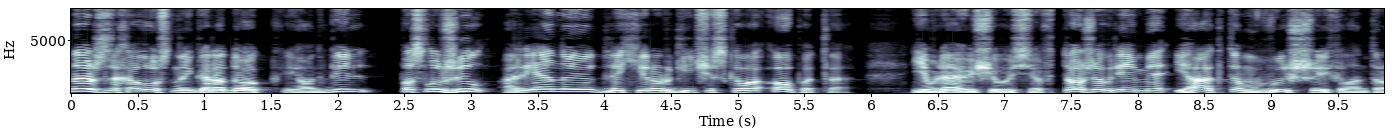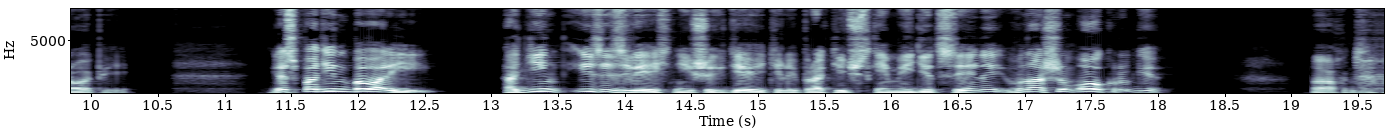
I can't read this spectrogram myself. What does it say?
наш захолустный городок Ионвиль послужил ареной для хирургического опыта, являющегося в то же время и актом высшей филантропии. Господин Бавари, один из известнейших деятелей практической медицины в нашем округе. Ах, да,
